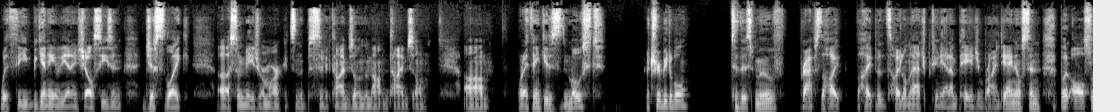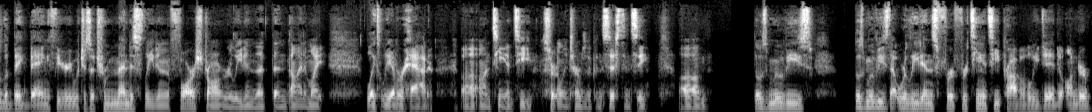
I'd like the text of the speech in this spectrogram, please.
with the beginning of the NHL season, just like uh, some major markets in the Pacific time zone, the Mountain time zone. Um, what I think is most attributable to this move, perhaps the hype, the hype of the title match between Adam Page and Bryan Danielson, but also the Big Bang Theory, which is a tremendous lead and a far stronger lead in that than Dynamite likely ever had uh, on TNT, certainly in terms of consistency. Um, those movies those movies that were lead-ins for for TNT probably did under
